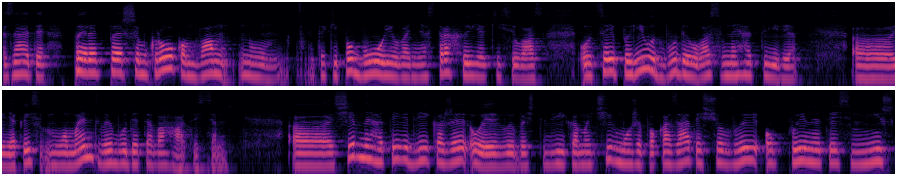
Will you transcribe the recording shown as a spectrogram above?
знаєте, перед першим кроком вам ну, такі побоювання, страхи якісь у вас, оцей період буде у вас в негативі. Е, якийсь момент ви будете вагатися. Е, Ще в негативі двійка ой, вибачте, двійка мечів може показати, що ви опинитесь між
